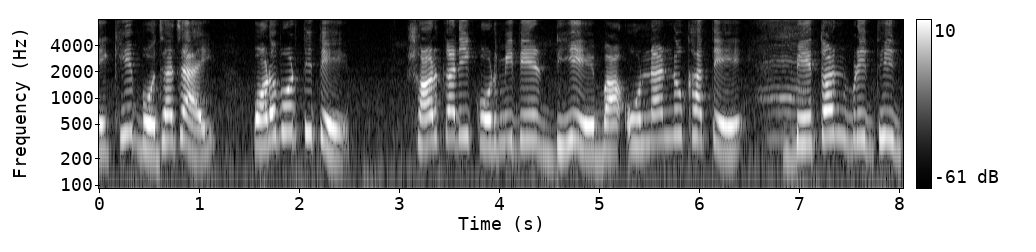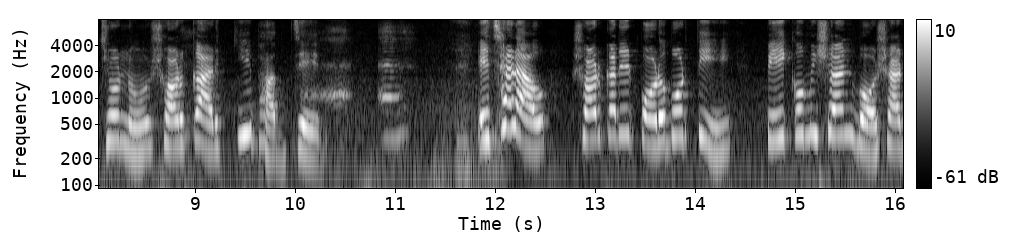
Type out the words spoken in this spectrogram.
দেখে বোঝা যায়। পরবর্তীতে সরকারি কর্মীদের ডিএ বা অন্যান্য খাতে বেতন বৃদ্ধির জন্য সরকার কি ভাবছে? এছাড়াও সরকারের পরবর্তী পে কমিশন বসার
